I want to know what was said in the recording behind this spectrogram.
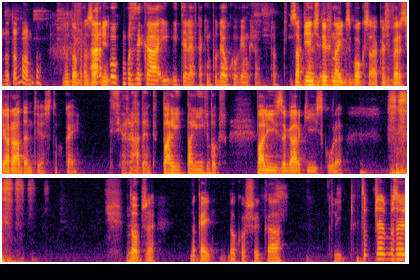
no to bomba. No dobra, za, Artbook, muzyka i, i tyle, w takim pudełku większym. To, to, za 5 dych na Xboxa, jakaś wersja Radent jest, okej. edycja Radent. Pali, pali Xbox. Pali zegarki i skórę. No. Dobrze. Okej, do koszyka. Klik. To może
